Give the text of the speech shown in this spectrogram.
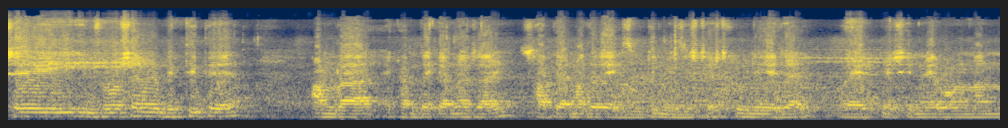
সেই ইনফরমেশনের ভিত্তিতে আমরা এখান থেকে আমরা যাই, সাথে আমাদের এক্সিকিউটিভ ম্যাজিস্ট্রেটকেও নিয়ে যাই ওয়েট মেশিন এবং অন্যান্য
